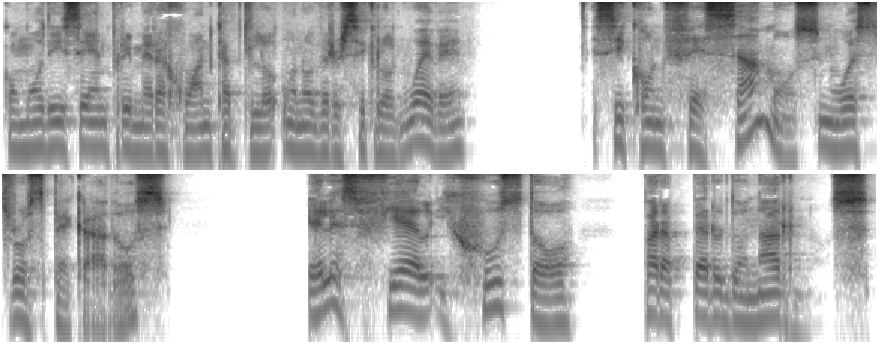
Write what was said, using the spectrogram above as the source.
Como dice en 1 Juan capítulo 1 versículo 9, si confesamos nuestros pecados, Él es fiel y justo para perdonarnos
